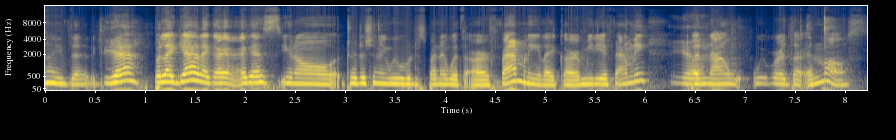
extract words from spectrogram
I did. Yeah. But like yeah, like I, I guess you know traditionally we would spend it with our family, like our immediate family. Yeah. But now we were the in-laws.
